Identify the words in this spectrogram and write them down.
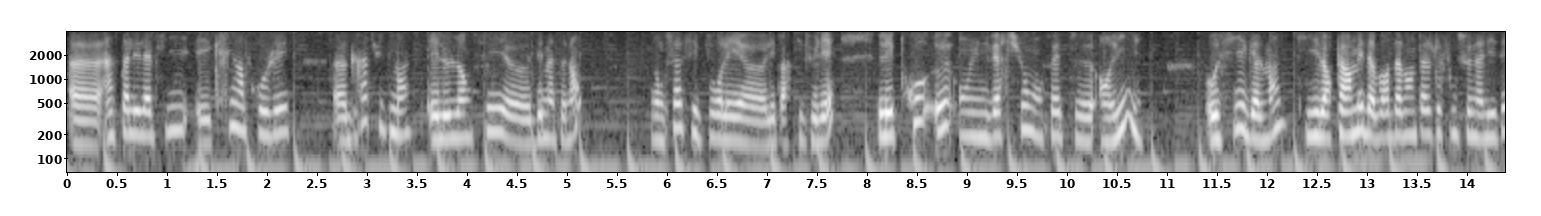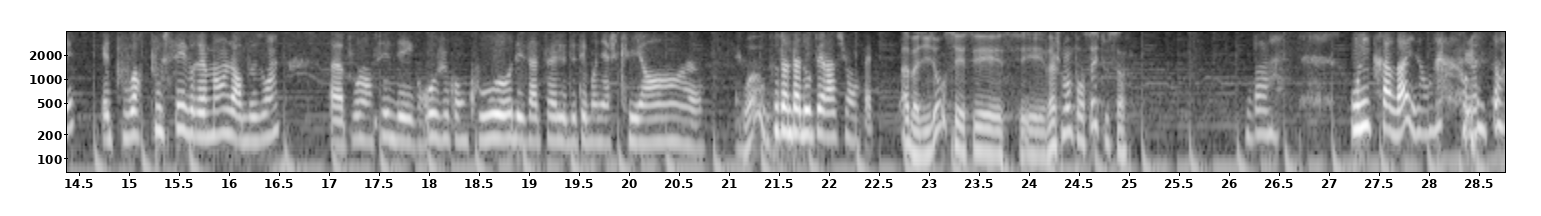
installer l'appli et créer un projet gratuitement et le lancer dès maintenant. Donc ça c'est pour les, les particuliers. Les pros eux ont une version en fait en ligne aussi également qui leur permet d'avoir davantage de fonctionnalités et de pouvoir pousser vraiment leurs besoins euh, pour lancer des gros jeux concours, des appels de témoignages clients, euh, tout un tas d'opérations en fait. Ah bah dis donc, c'est- c'est c'est vachement pensé tout ça. Bah, on y travaille hein, en même temps.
